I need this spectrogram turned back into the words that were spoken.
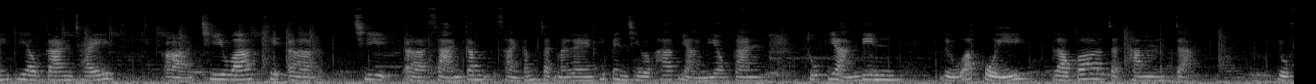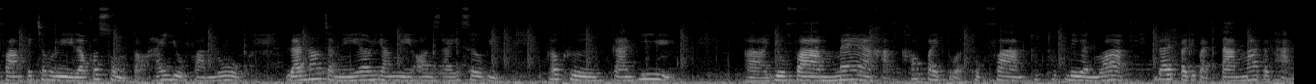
นิดเดียวกันใช้ชีวเคอ่าชีอ่าสารกำสารกำจัดแมลงที่เป็นชีวภาพอย่างเดียวกัน ทุกอย่างดิน หรือว่าปุ๋ยเราก็จะทำจากยูฟาร์มเพชรบุรีแล้วก็ส่งต่อให้ยูฟาร์มลูก และนอกจากนี้เรายังมีออนไซต์เซอร์วิสก็คือการที่ยูฟาร์มแม่ค่ะ เข้าไปตรวจทุกฟาร์มทุกๆเดือนว่าได้ปฏิบัติตามมาตรฐาน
